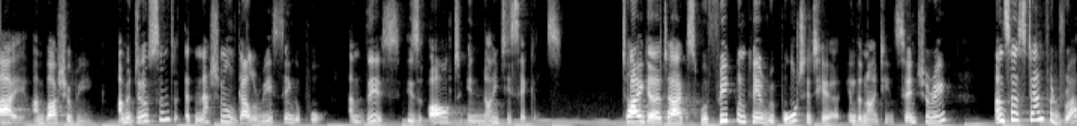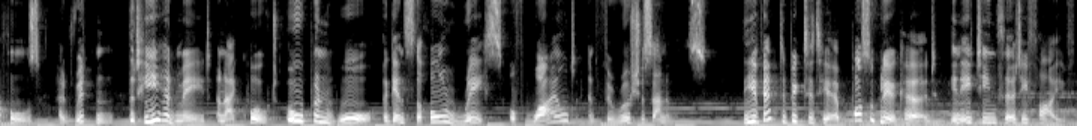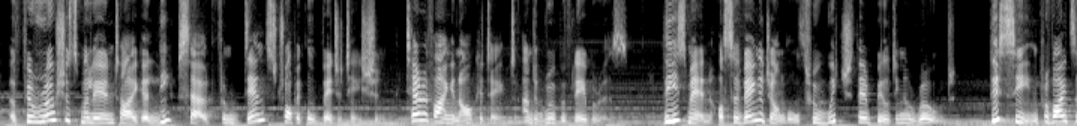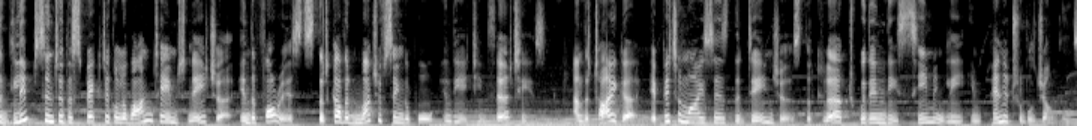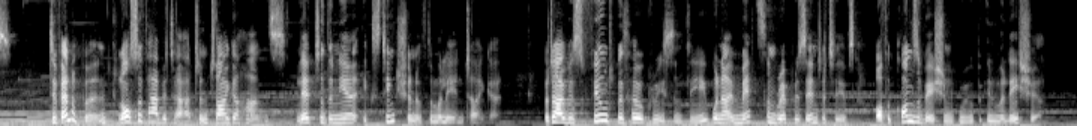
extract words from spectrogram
Hi, I'm Basabi. I'm a docent at National Gallery, Singapore, and this is Art in 90 Seconds. Tiger attacks were frequently reported here in the 19th century, and Sir Stamford Raffles had written that he had made, and I quote, open war against the whole race of wild and ferocious animals. The event depicted here possibly occurred in 1835. A ferocious Malayan tiger leaps out from dense tropical vegetation, terrifying an architect and a group of laborers. These men are surveying a jungle through which they're building a road. This scene provides a glimpse into the spectacle of untamed nature in the forests that covered much of Singapore in the 1830s and the tiger epitomizes the dangers that lurked within these seemingly impenetrable jungles. Development, loss of habitat, and tiger hunts led to the near extinction of the Malayan tiger. But I was filled with hope recently when I met some representatives of a conservation group in Malaysia.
